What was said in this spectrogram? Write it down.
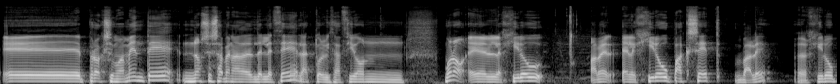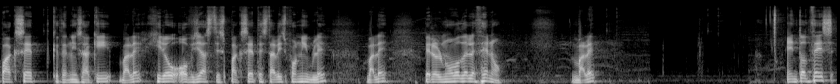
Eh, próximamente, no se sabe nada del DLC, la actualización... Bueno, el Hero... A ver, el Hero Pack Set, ¿vale? El Hero Pack Set que tenéis aquí, ¿vale? Hero of Justice Pack Set está disponible, ¿vale? Pero el nuevo DLC no, ¿vale? Entonces,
